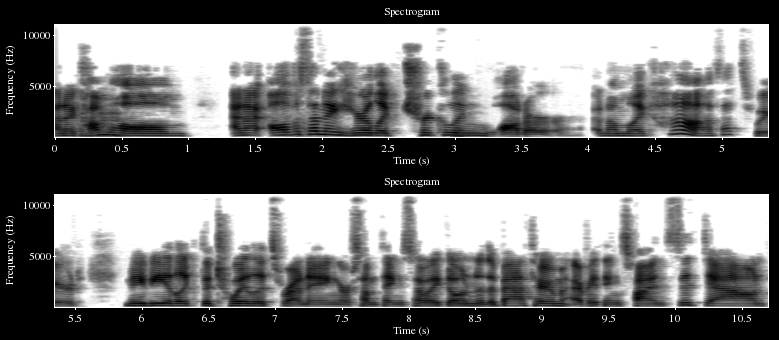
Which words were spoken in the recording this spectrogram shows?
and i come Mhm. home and I all of a sudden I hear like trickling water, and I'm like, "Huh, that's weird. Maybe like the toilet's running or something." So I go into the bathroom, everything's fine. Sit down,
